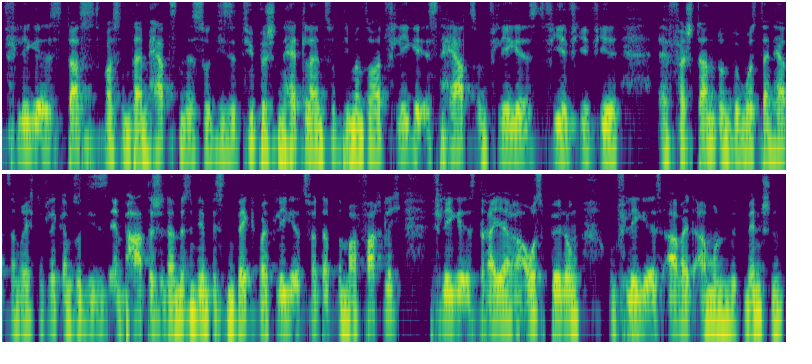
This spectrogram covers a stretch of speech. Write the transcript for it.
Pflege ist das, was in deinem Herzen ist, so diese typischen Headlines, so die man so hat. Pflege ist Herz und Pflege ist viel, viel, viel äh, Verstand und du musst dein Herz am rechten Fleck haben. So dieses Empathische, da müssen wir ein bisschen weg, weil Pflege ist verdammt nochmal fachlich. Pflege ist drei Jahre Ausbildung und Pflege ist Arbeit am und mit Menschen.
